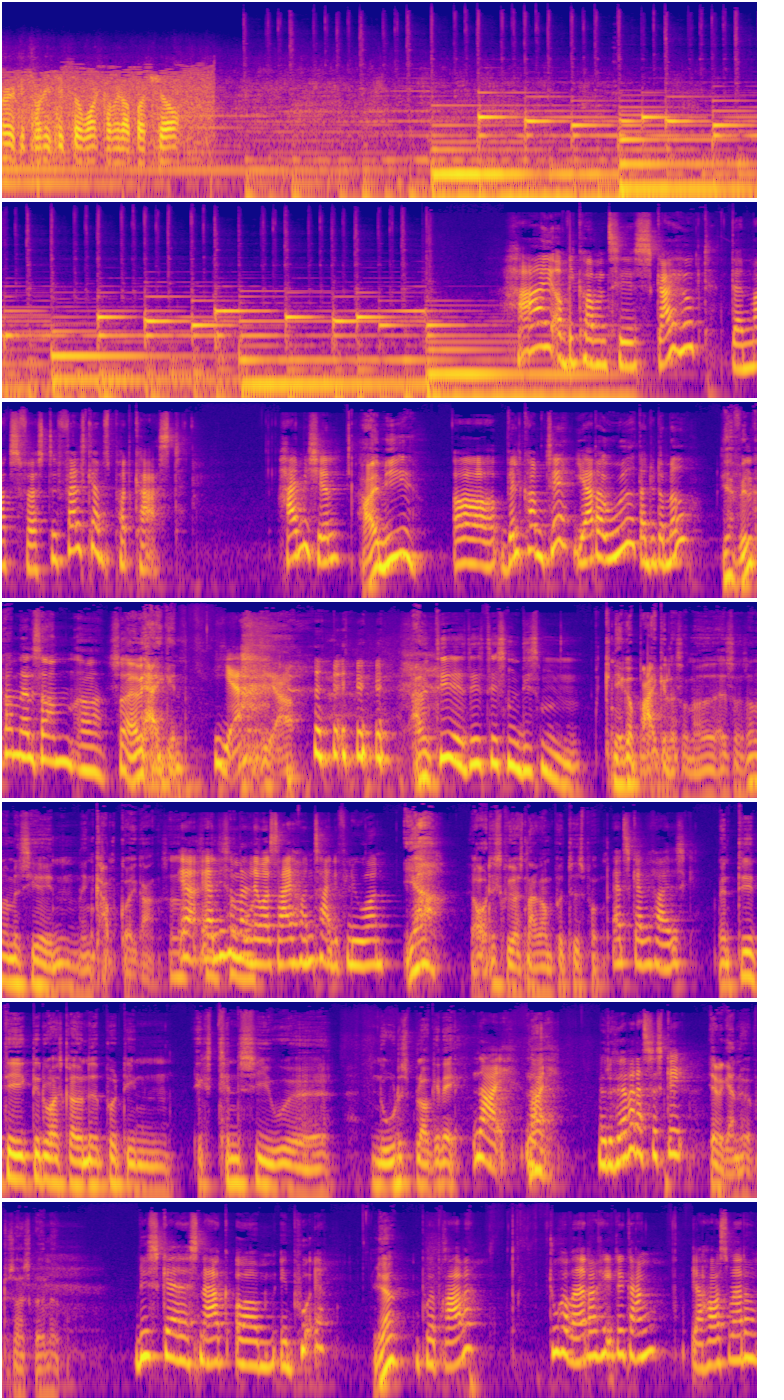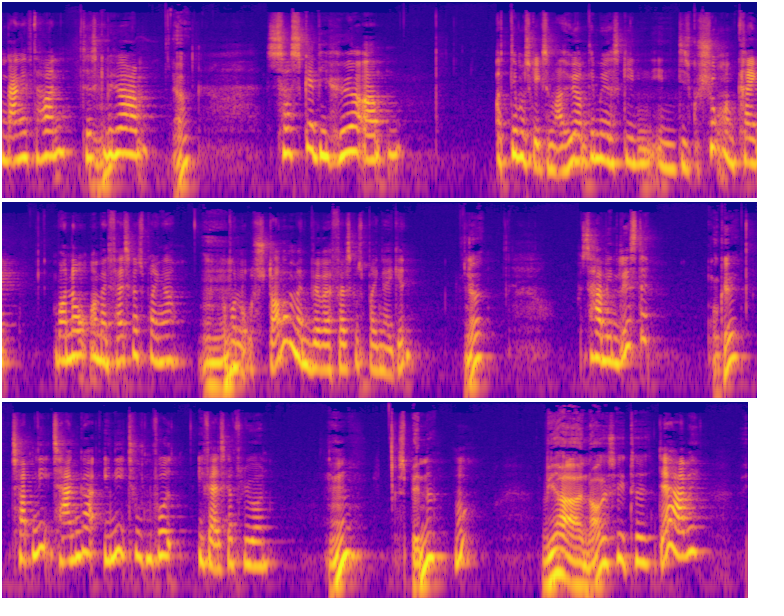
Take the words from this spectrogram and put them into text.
American 2601 coming up on shell. Hej og velkommen til Skyhugt, Danmarks første faldskærmspodcast. Hej Michelle, Hej Mie. og velkommen til jer derude, der lytter med. Ja, velkommen alle sammen, og så er vi her igen. Ja, Ja. Jamen, det, det, det er sådan ligesom knæk og bræk eller sådan noget. Altså sådan noget, man siger, inden en kamp går i gang. Så, ja, ja så, ligesom så, man laver sig håndtegn i flyveren. Ja, jo, det skal vi også snakke om på et tidspunkt. Ja, det skal vi faktisk. Men det, det er ikke det, du har skrevet ned på din ekstensive øh, notesblok i dag. Nej, nej. Nej. Vil du høre, hvad der skal ske? Jeg vil gerne høre, hvad du så har skrevet ned. Vi skal snakke om Empuria, Ja, Empuria Brava. Du har været der helt det gange. Jeg har også været der nogle gange efterhånden. Det skal mm. vi høre om. ja. Så skal vi høre om, og det er måske ikke så meget at høre om, det er måske en, en diskussion omkring, hvornår er man faldskabsspringer, mm. og hvornår stopper man ved at være faldskabsspringer igen. Ja, Så har vi en liste. okay. Top 9 tanker i 9000 fod i faldskabsflyveren. Mm. Spændende. Mm. Vi har nok at se til. Det har vi.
